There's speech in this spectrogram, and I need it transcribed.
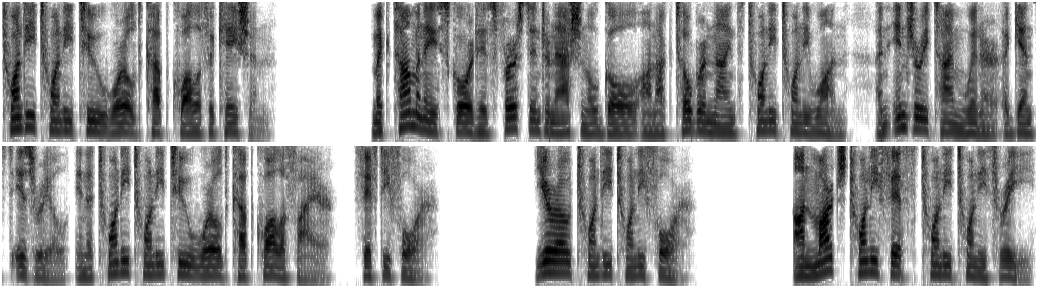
2022 World Cup qualification. McTominay scored his first international goal on October 9, 2021, an injury-time winner against Israel in a 2022 World Cup qualifier, 54. Euro 2024. On March 25, 2023,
